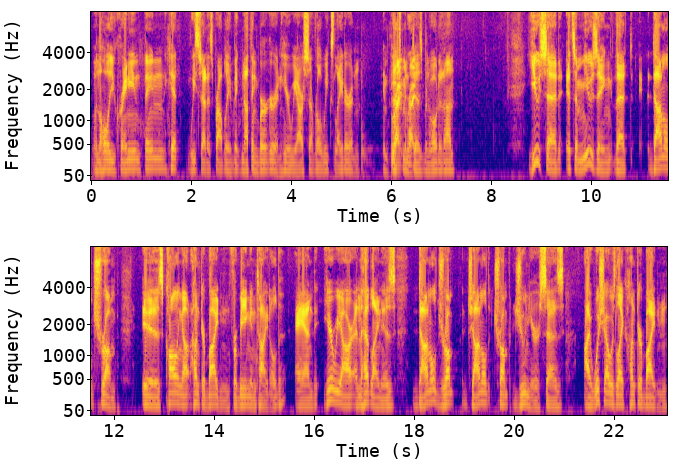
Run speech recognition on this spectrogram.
when the whole Ukrainian thing hit, we said it's probably a big nothing burger, and here we are several weeks later, and impeachment right. has been voted on. You said it's amusing that Donald Trump is calling out Hunter Biden for being entitled, and here we are, and the headline is Donald Trump Donald Trump Jr. says, "I wish I was like Hunter Biden.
